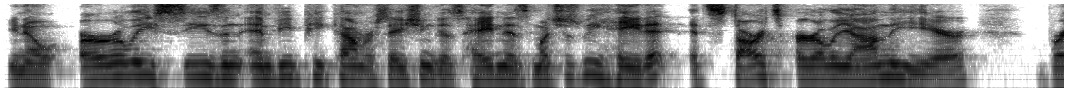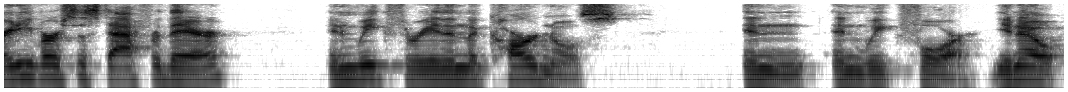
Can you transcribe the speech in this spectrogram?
you know early season MVP conversation because Hayden, as much as we hate it, it starts early on the year. Brady versus Stafford there in week three, and then the Cardinals in in week four. You know,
